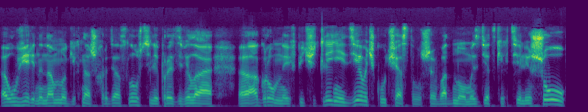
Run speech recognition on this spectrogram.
э, уверены на многих наших радиослушателей, произвела э, огромное впечатление. Девочка, участвовавшая в одном из детских телешоу,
